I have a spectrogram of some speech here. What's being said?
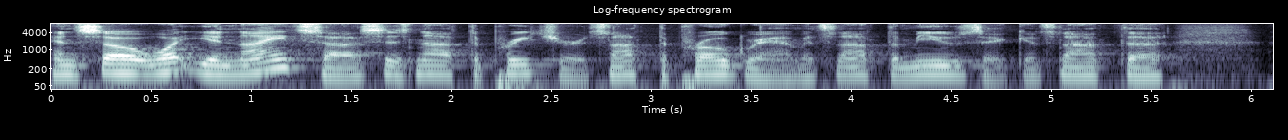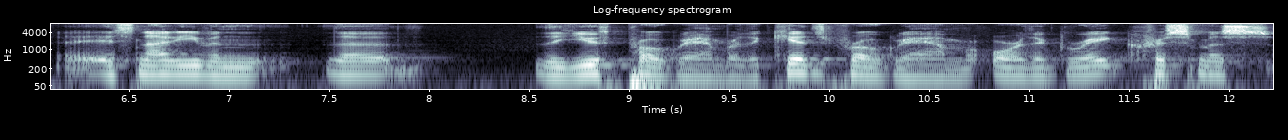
And so, what unites us is not the preacher, it's not the program, it's not the music, it's not the, it's not even the the youth program or the kids program or the great Christmas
